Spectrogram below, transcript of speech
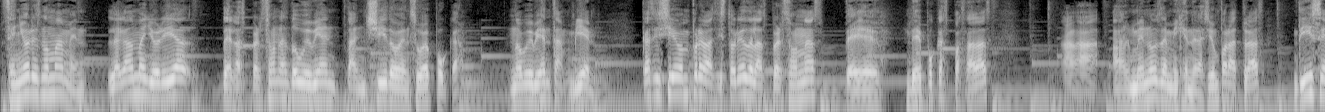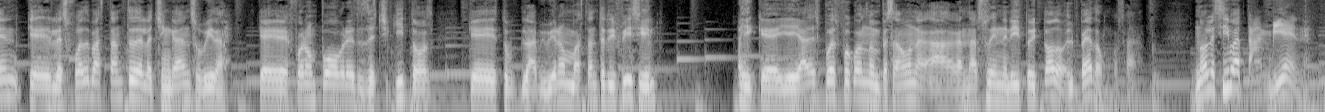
Señores, no mamen, la gran mayoría de las personas no vivían tan chido en su época, no vivían tan bien casi siempre las historias de las personas de, épocas pasadas, al menos de mi generación para atrás, dicen que les fue bastante de la chingada en su vida, que fueron pobres desde chiquitos, que la vivieron bastante difícil y que ya después fue cuando empezaron a, a, ganar su dinerito y todo, el pedo, o sea, no les iba tan bien.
